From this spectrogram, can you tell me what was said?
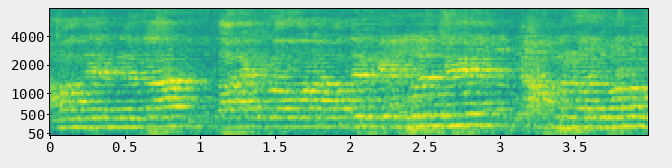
আমাদের নেতা তারেক রহমান আমাদেরকে বলেছে, আপনারা জনগণের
